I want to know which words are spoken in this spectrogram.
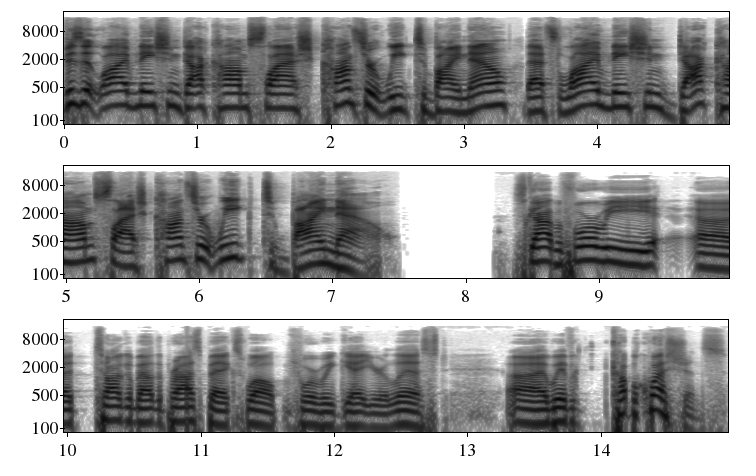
Visit livenation.com slash concert week to buy now. That's livenation.com slash concert week to buy now. Scott, before we uh, talk about the prospects, well, before we get your list, uh, we have a couple questions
